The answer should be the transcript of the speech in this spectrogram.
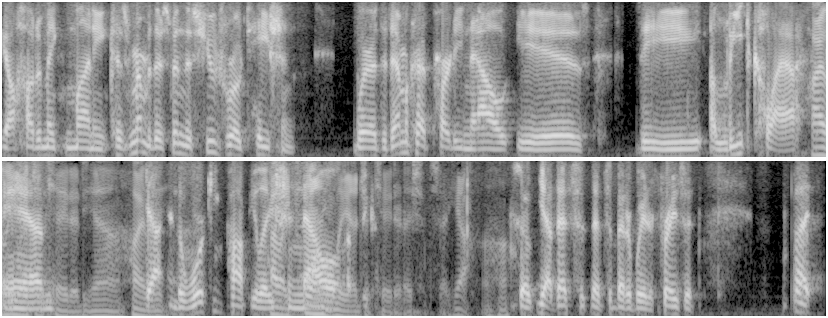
you know how to make money. Because remember, there's been this huge rotation where the Democrat Party now is the elite class Highly and educated. Yeah. Highly. yeah, and the working population now educated, I should say. Yeah. Uh-huh. so yeah, that's that's a better way to phrase it. But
